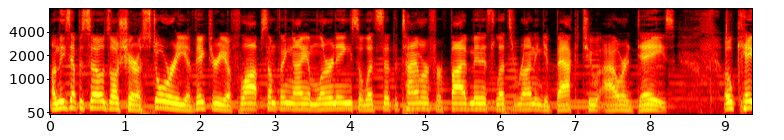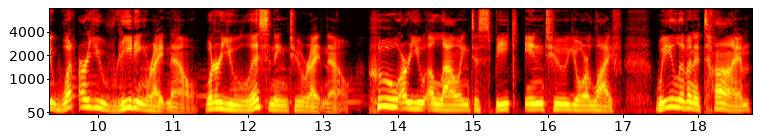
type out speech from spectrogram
On these episodes, I'll share a story, a victory, a flop, something I am learning. So let's set the timer for five minutes. Let's run and get back to our days. Okay, what are you reading right now? What are you listening to right now? Who are you allowing to speak into your life? We live in a time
